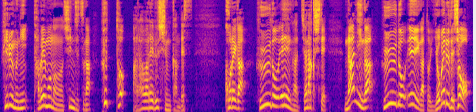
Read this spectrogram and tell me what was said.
フィルムに食べ物の真実がふっと現れる瞬間です。これがフード映画じゃなくして何がフード映画と呼べるでしょ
